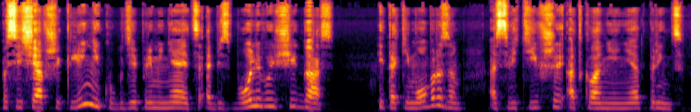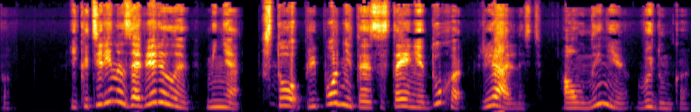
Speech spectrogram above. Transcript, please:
посещавшей клинику, где применяется обезболивающий газ, и таким образом осветившей отклонение от принципа. Екатерина заверила меня, что приподнятое состояние духа – реальность, а уныние – выдумка.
